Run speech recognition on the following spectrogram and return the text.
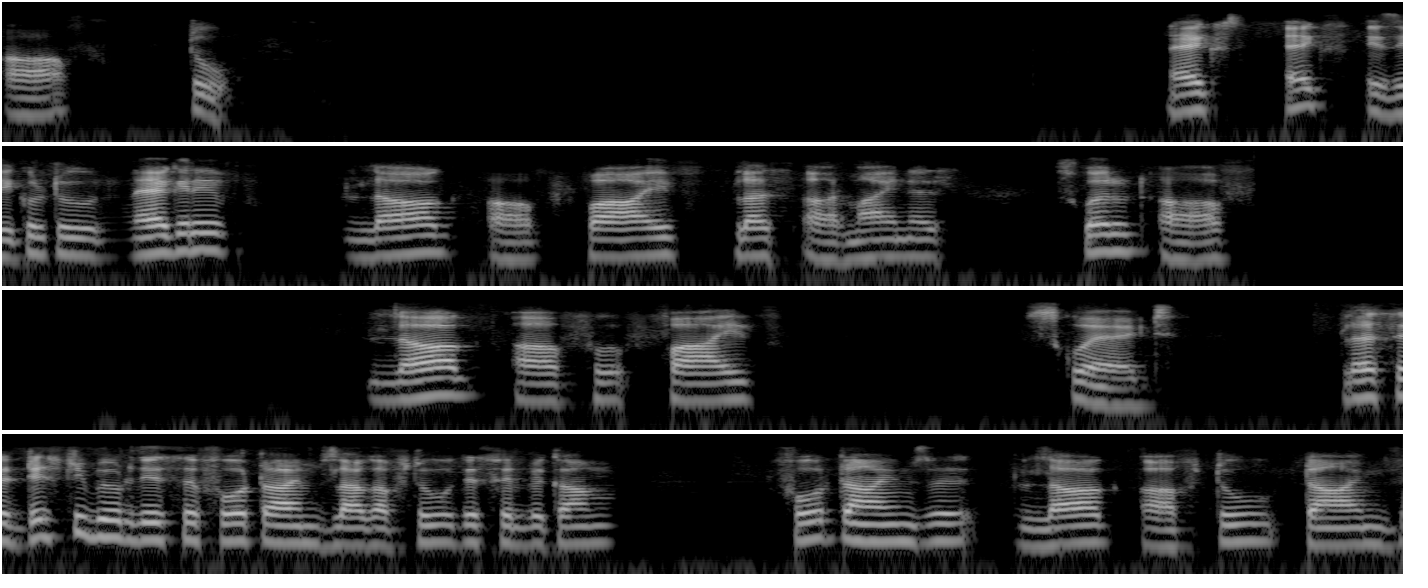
of 2 next x is equal to negative log of 5 plus or minus square root of log of 5 squared plus distribute this 4 times log of 2 this will become 4 times log of 2 times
